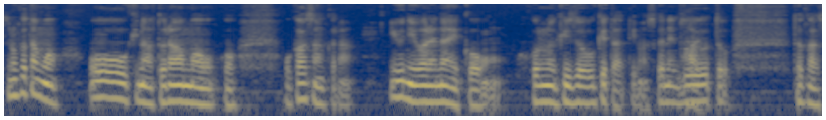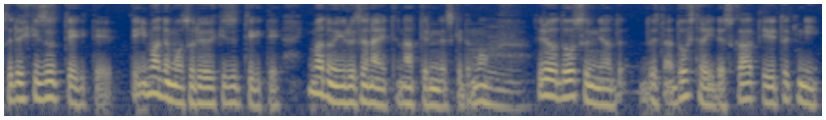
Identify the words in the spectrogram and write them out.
その方も大きなトラウマを、こう、お母さんから言うに言われない、こう、心の傷を受けたって言いますかね、ずーっと。だからそれを引きずってきて、で、今でもそれを引きずってきて、今でも許せないってなってるんですけども、それをどうするにはどどうしたらどうしたらいいですかっていう時に、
